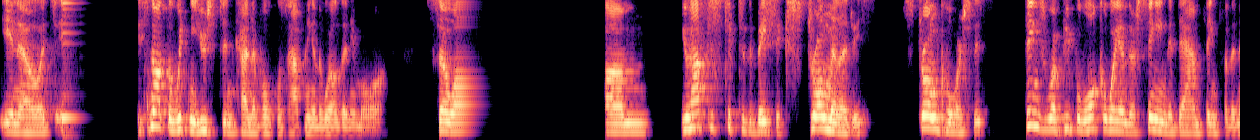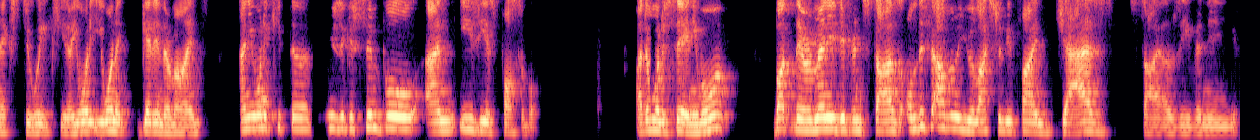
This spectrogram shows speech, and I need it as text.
you know, it's it's not the Whitney Houston kind of vocals happening in the world anymore. So uh, um, you have to stick to the basic strong melodies, strong choruses, things where people walk away and they're singing the damn thing for the next two weeks. You know, you want to, you want to get in their minds and you want to keep the music as simple and easy as possible. I don't want to say anymore, but there are many different styles on this album. You'll actually find jazz styles even in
